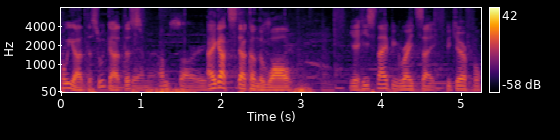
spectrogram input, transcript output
Oh, we got this. We got this. Damn it. I'm sorry. I got stuck on the wall. Yeah, he's sniping right side. Be careful.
